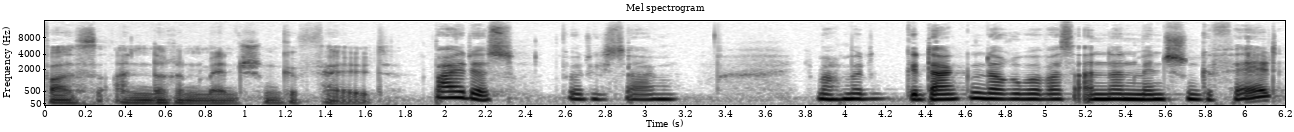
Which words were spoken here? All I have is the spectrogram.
was anderen Menschen gefällt? Beides, würde ich sagen. Ich mache mir Gedanken darüber, was anderen Menschen gefällt.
